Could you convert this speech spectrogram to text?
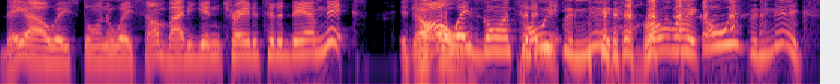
they always throwing away somebody getting traded to the damn Knicks. It's always always. going to always the the Knicks, Knicks, bro. Like always the Knicks.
